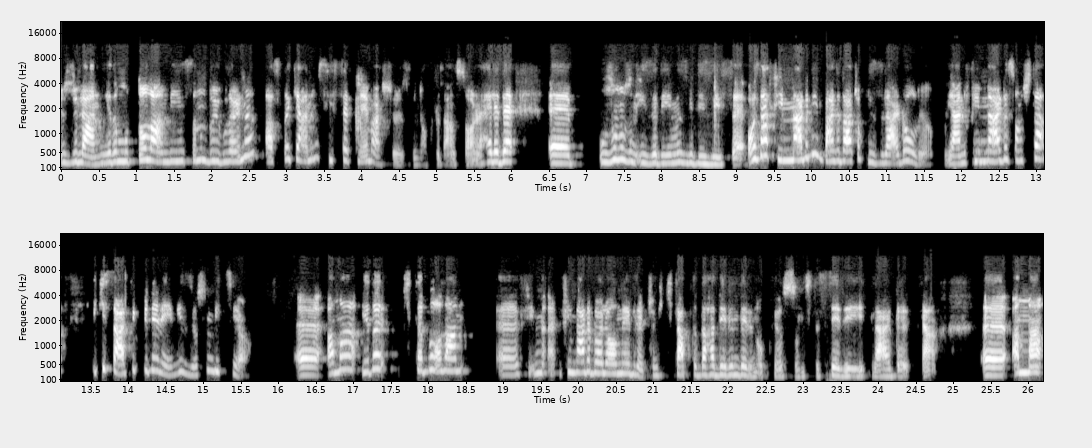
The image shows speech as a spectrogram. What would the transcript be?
üzülen ya da mutlu olan bir insanın duygularını aslında kendimiz hissetmeye başlıyoruz bir noktadan sonra. Hele de e, uzun uzun izlediğimiz bir dizi ise. O yüzden filmlerde değil bence daha çok dizilerde oluyor. Yani filmlerde sonuçta iki saatlik bir deneyim izliyorsun bitiyor. E, ama ya da kitabı olan e, film, filmlerde böyle olmayabilir. Çünkü kitapta daha derin derin okuyorsun işte serilerde falan. E, ama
